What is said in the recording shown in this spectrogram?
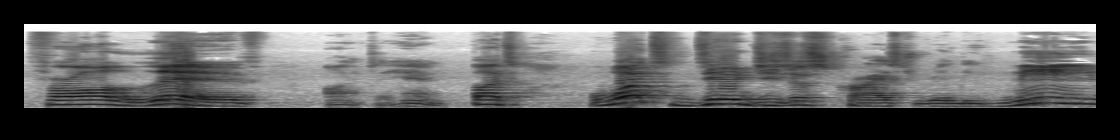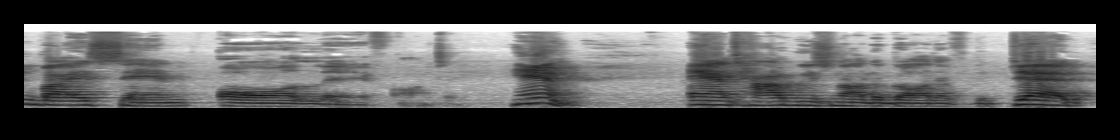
for all live unto him. But what did Jesus Christ really mean by saying all live unto him? And how he's not a God of the dead,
